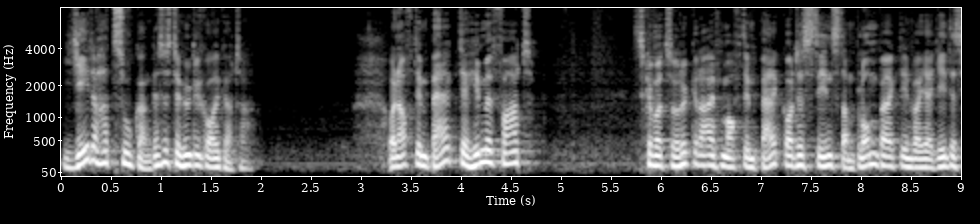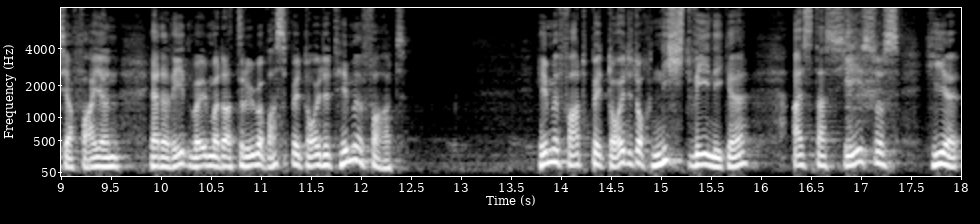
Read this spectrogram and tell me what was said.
Jeder hat Zugang. Das ist der Hügel Golgatha. Und auf dem Berg der Himmelfahrt, jetzt können wir zurückgreifen auf den Berggottesdienst am Blomberg, den wir ja jedes Jahr feiern. Ja, da reden wir immer darüber, was bedeutet Himmelfahrt? Himmelfahrt bedeutet doch nicht weniger, als dass Jesus hier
